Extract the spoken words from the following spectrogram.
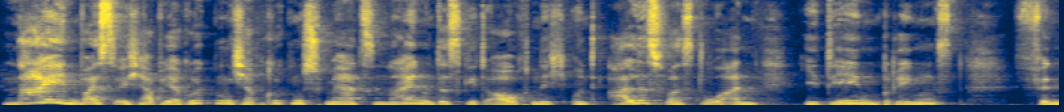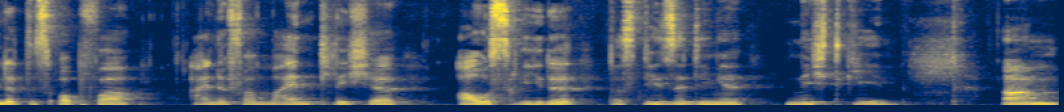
Nein, weißt du, ich habe ja Rücken, ich habe Rückenschmerzen, nein, und das geht auch nicht. Und alles, was du an Ideen bringst, findet das Opfer eine vermeintliche Ausrede, dass diese Dinge nicht gehen. Ähm,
